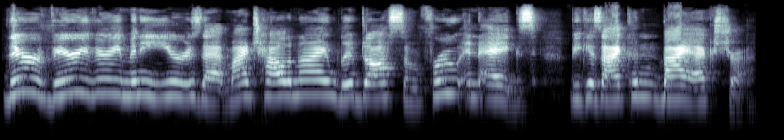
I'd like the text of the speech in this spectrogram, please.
There are very, very many years that my child and I lived off some fruit and eggs because I couldn't buy extra.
